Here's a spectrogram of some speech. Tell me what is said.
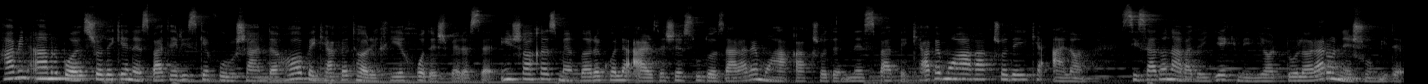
همین امر باعث شده که نسبت ریسک فروشنده ها به کف تاریخی خودش برسه. این شاخص مقدار کل ارزش سود و ضرر محقق شده نسبت به کف محقق شده ای که الان 391 میلیارد دلار رو نشون میده.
